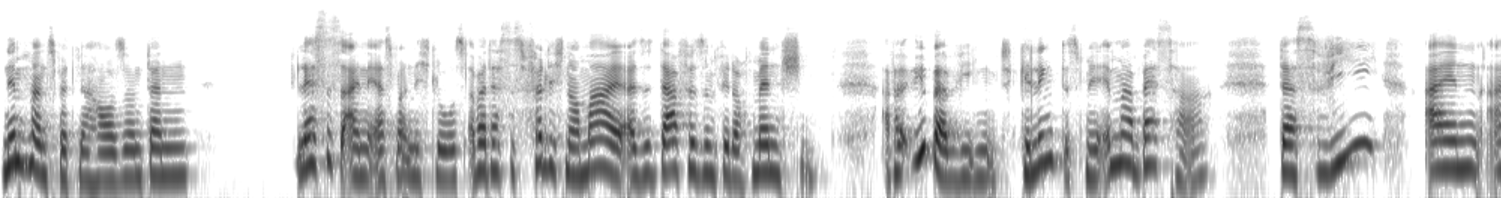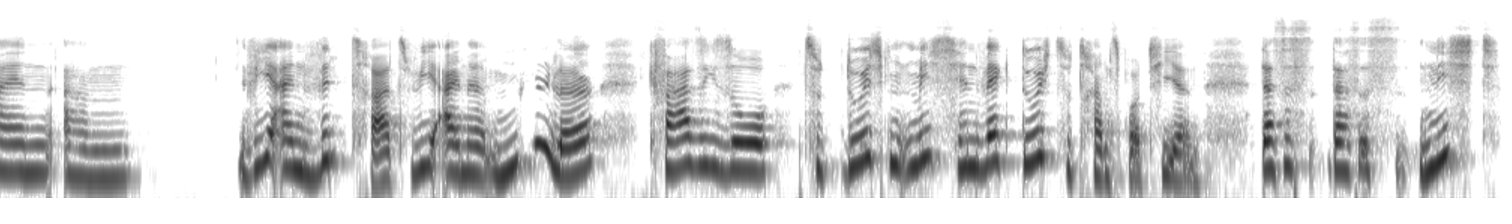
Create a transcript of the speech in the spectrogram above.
nimmt man es mit nach Hause und dann lässt es einen erstmal nicht los. Aber das ist völlig normal. Also dafür sind wir doch Menschen. Aber überwiegend gelingt es mir immer besser, dass wie ein, ein ähm, wie ein Windrad, wie eine Mühle quasi so zu, durch mich hinweg durchzutransportieren. dass es, dass es nicht,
